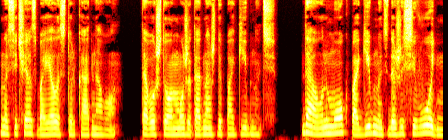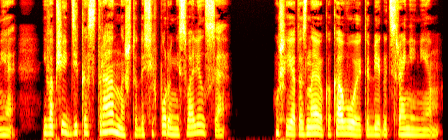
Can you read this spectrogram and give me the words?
но сейчас боялась только одного — того, что он может однажды погибнуть. Да, он мог погибнуть даже сегодня, и вообще дико странно, что до сих пор он не свалился. Уж я-то знаю, каково это бегать с ранением.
